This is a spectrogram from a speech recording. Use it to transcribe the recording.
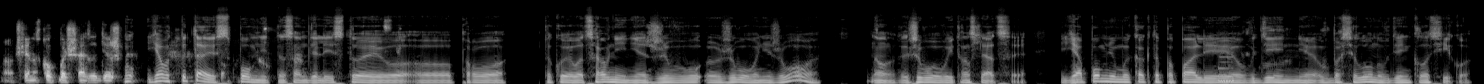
вообще, насколько большая задержка. Ну, я вот пытаюсь вспомнить, на самом деле, историю э, про такое вот сравнение живо, живого-неживого, ну, живого и трансляции. Я помню, мы как-то попали в день, в Барселону в день классику.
